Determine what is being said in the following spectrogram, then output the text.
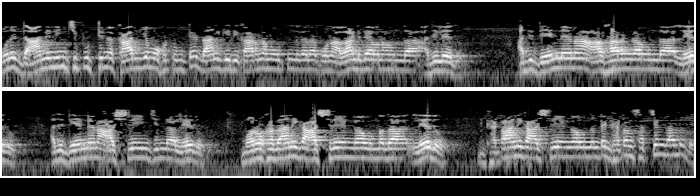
పోనీ దాని నుంచి పుట్టిన కార్యం ఒకటి ఉంటే దానికి ఇది కారణమవుతుంది కదా? పోనీ అలాంటిది ఏమైనా ఉందా? అది లేదు. అది దేన్నైనా ఆధారంగా ఉందా? లేదు. అది దేన్నైనా ఆశ్రయించిందా? లేదు. మరొక దానికి ఆశ్రయంగా ఉన్నదా? లేదు. ఘటానికి ఆశ్రయంగా ఉందంటే ఘటం సత్యం కాదు అది.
